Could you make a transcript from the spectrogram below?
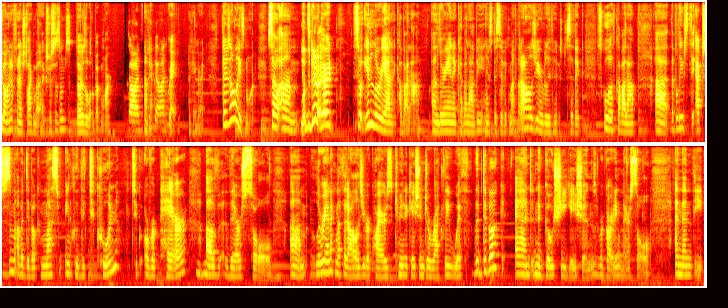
you want me to finish talking about exorcisms? There's a little bit more. Go on. Okay, Keep going. great. Okay, great. There's always more. So, um, let's do it there are, so in Lurianic Kabbalah, uh, Lurianic Kabbalah being a specific methodology or belief in a specific school of Kabbalah, uh, that believes the exorcism of a Dybbuk must include the tikkun, to, or repair of their soul. Um, Lurianic methodology requires communication directly with the Dybbuk and negotiations regarding their soul. And then the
